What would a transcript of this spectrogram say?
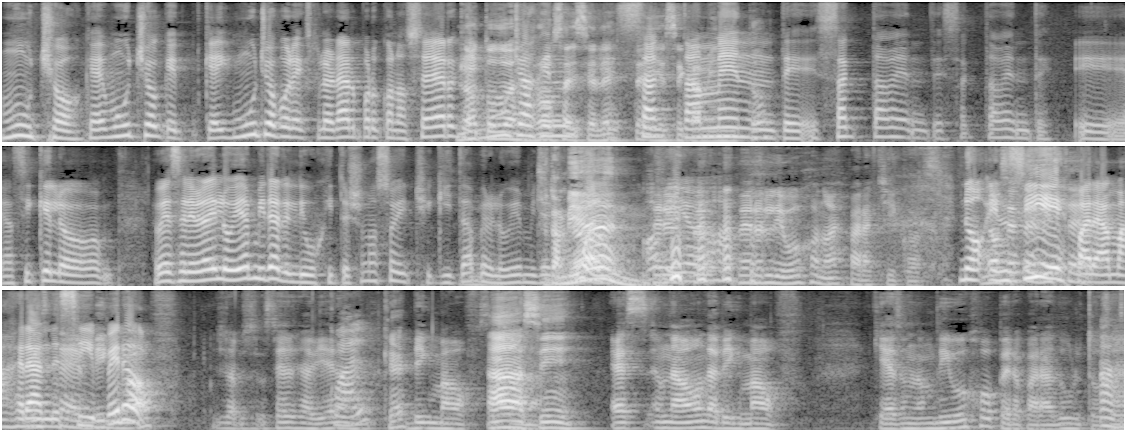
mucho, que hay mucho, que, que hay mucho por explorar, por conocer, que No hay todo es mucha rosa y gente- celeste y ese. Exactamente, exactamente, exactamente. Eh, así que lo, lo voy a celebrar y lo voy a mirar el dibujito. Yo no soy chiquita, pero lo voy a mirar. Yo también. Pero, pero el dibujo no es para chicos. No, en sé sí si es para más grandes, ¿viste sí, pero- Mouth? ¿Ustedes ya vieron? ¿Cuál? ¿Qué? Big Mouth. Ah, llama. sí. Es una onda Big Mouth, que es un, dibujo, pero para adultos. Ajá.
